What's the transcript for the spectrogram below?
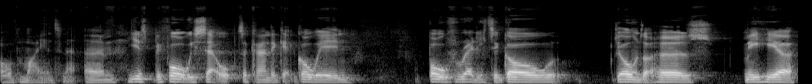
of my internet. Um, just before we set up to kind of get going, both ready to go, Jones at hers, me here,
